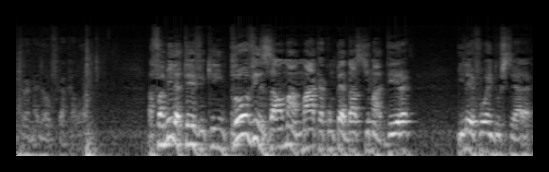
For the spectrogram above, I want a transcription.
Então é melhor ficar calado. A família teve que improvisar uma maca com um pedaço de madeira e levou a industriária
